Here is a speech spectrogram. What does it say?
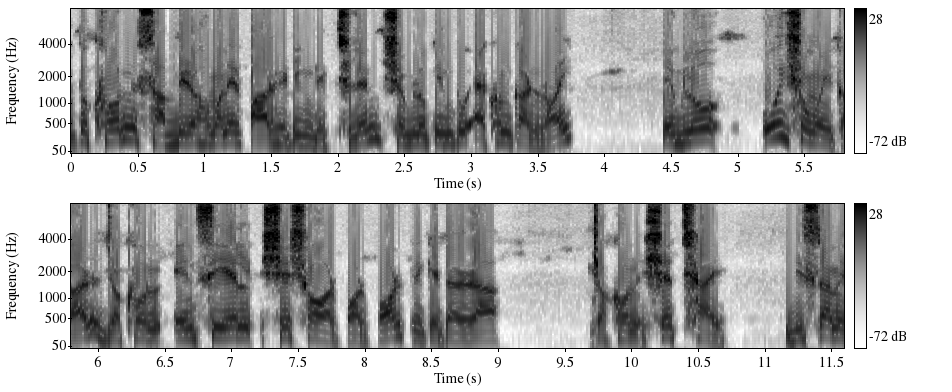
এতক্ষণ সাব্বির রহমানের পাওয়ার হিটিং দেখছিলেন, সেগুলো কিন্তু এখনকার নয়। এগুলো ওই সময়কার যখন এনসিএল শেষ হওয়ার পর পর ক্রিকেটাররা যখন স্বেচ্ছায় বিশ্রামে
